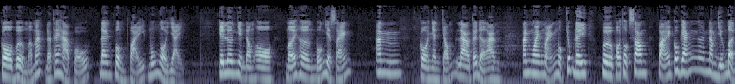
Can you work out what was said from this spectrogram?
cô vừa mở mắt đã thấy Hà Vũ đang vùng vẫy muốn ngồi dậy. Kỳ Lương nhìn đồng hồ, mới hơn 4 giờ sáng. Anh... Cô nhanh chóng lao tới đỡ anh. Anh ngoan ngoãn một chút đi, vừa phẫu thuật xong, phải cố gắng nằm dưỡng bệnh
